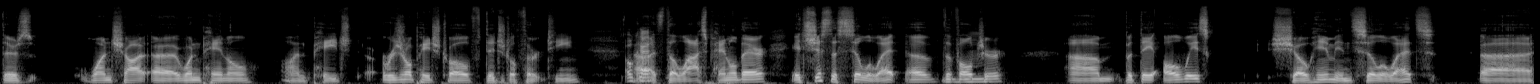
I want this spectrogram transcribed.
there's one shot, uh, one panel on page original page twelve, digital thirteen. okay, Uh, it's the last panel there. It's just a silhouette of Mm-hmm. the vulture, um, but they always show him in silhouettes, uh,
